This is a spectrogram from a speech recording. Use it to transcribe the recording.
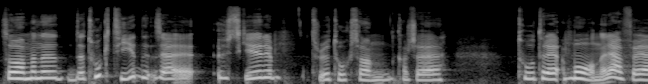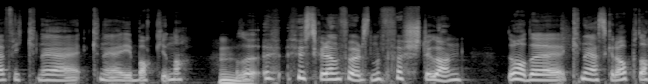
Så, men det, det tok tid. Så jeg husker Jeg tror det tok sånn kanskje to-tre måneder jeg, før jeg fikk kne, kne i bakken. da. Mm. Altså, hu- husker den følelsen første gang du hadde kneskrap. da.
